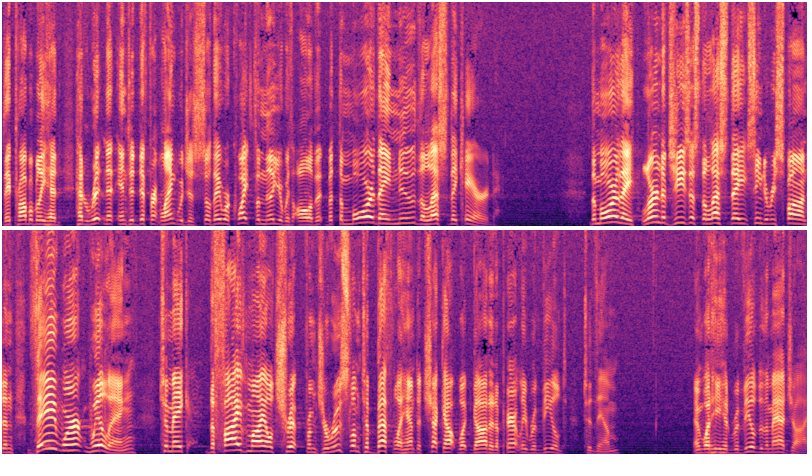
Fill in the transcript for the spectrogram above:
They probably had, had written it into different languages, so they were quite familiar with all of it. But the more they knew, the less they cared the more they learned of Jesus, the less they seemed to respond. And they weren't willing to make the five mile trip from Jerusalem to Bethlehem to check out what God had apparently revealed to them and what He had revealed to the Magi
